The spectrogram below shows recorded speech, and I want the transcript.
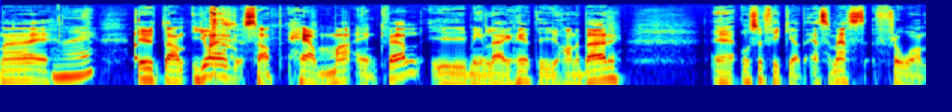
Nej. Nej. Utan jag satt hemma en kväll i min lägenhet i Johanneberg eh, och så fick jag ett sms från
